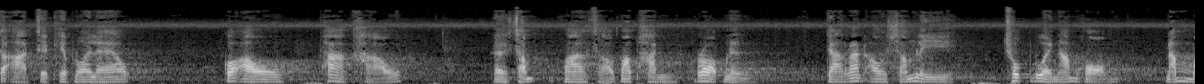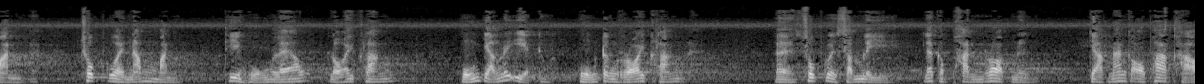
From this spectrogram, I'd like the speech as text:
สะอาดเสร็จเรียบร้อยแล้ว ก็เอาผ้าขาวสัมมาสาวมาพันรอบหนึ่ง จากนั้นเอาสำลีชุบด้วยน้ำหอม น้ำมัน ชุบด้วยน้ำมันที่หุงแล้วร้อยครั้ง หุงอย่างละเอียดหุงตั้งร้อยครั้ง ชุบด้วยสำลีแล้วก็พันรอบหนึ่ง จากนั้นก็เอาผ้าขาว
